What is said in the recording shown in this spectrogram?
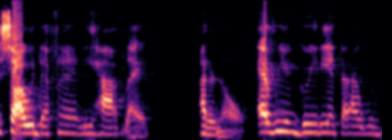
so I would definitely have like, I don't know, every ingredient that I would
